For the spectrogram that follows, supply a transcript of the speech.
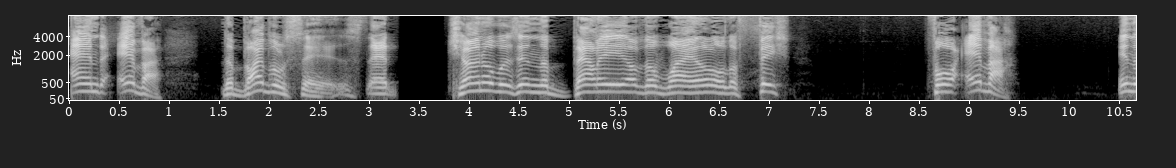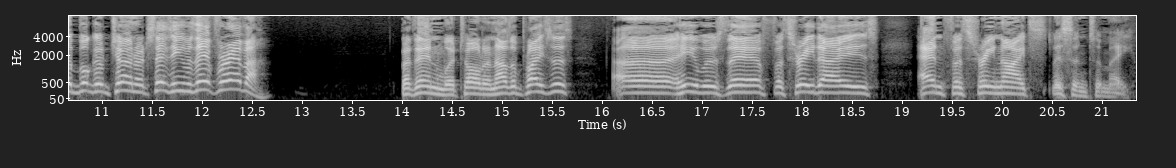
and ever. The Bible says that Jonah was in the belly of the whale or the fish forever. in the book of Jonah, it says he was there forever. But then we're told in other places uh, he was there for three days and for three nights. Listen to me.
